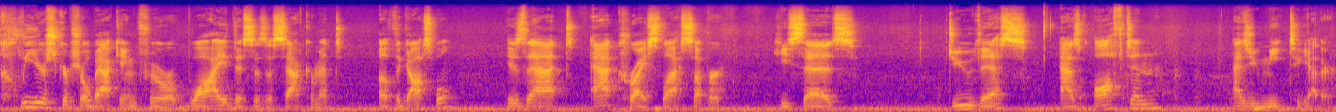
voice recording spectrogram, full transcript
clear scriptural backing for why this is a sacrament of the gospel is that at Christ's Last Supper, he says, Do this as often as you meet together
